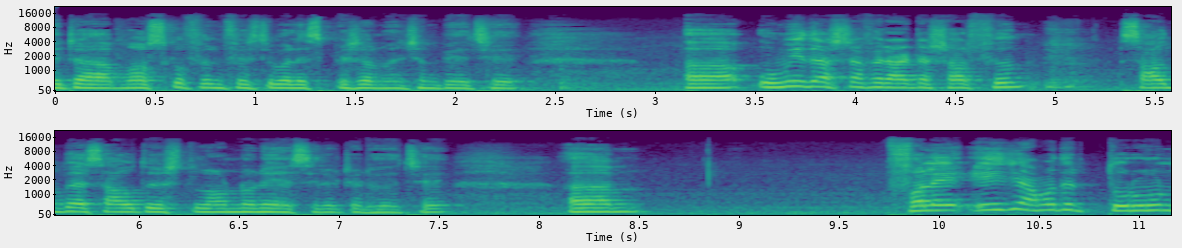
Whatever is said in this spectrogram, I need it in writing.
এটা মস্কো ফিল্ম ফেস্টিভ্যালে স্পেশাল মেনশন পেয়েছে। উমিদ আশরাফের আরেকটা short film South by South West লন্ডনে সিলেক্টেড হয়েছে। ফলে এই যে আমাদের তরুণ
